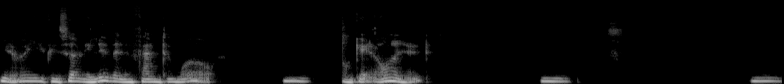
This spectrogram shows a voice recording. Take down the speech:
You know, you can certainly live in a phantom world mm. or get on in it. Mm. Mm.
